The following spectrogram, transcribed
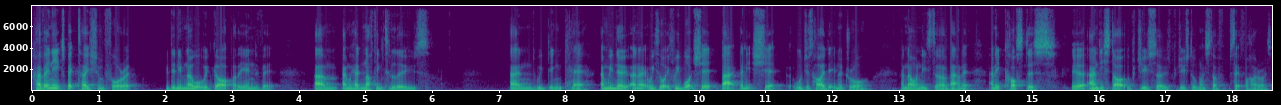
have any expectation for it. We didn't even know what we'd got by the end of it. Um, and we had nothing to lose. And we didn't care. And we knew, and we thought if we watch it back and it's shit, we'll just hide it in a drawer and no one needs to know about it. And it cost us Andy Starke, the producer, who's produced all my stuff, set for High Rise,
